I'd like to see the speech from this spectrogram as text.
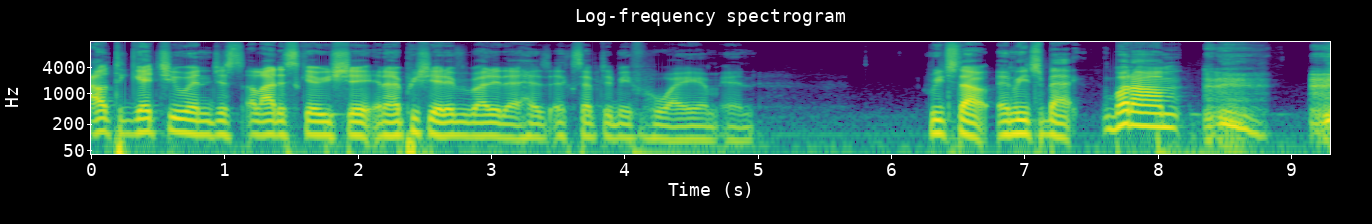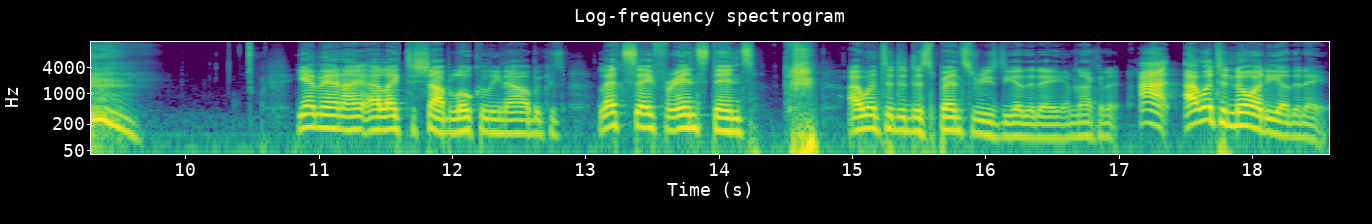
out to get you and just a lot of scary shit. And I appreciate everybody that has accepted me for who I am and reached out and reached back. But, um, yeah, man, I, I like to shop locally now because let's say, for instance, I went to the dispensaries the other day. I'm not gonna. I I went to Noa the other day.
